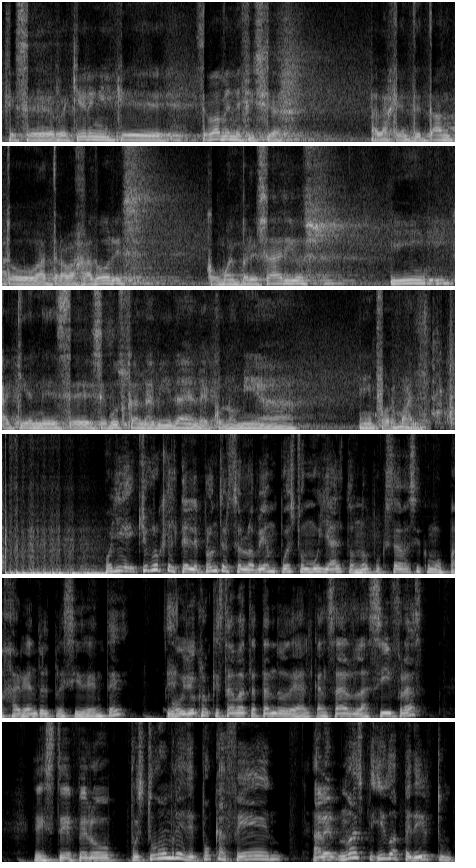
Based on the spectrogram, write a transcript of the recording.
que se requieren y que se va a beneficiar a la gente, tanto a trabajadores como a empresarios y a quienes eh, se buscan la vida en la economía informal. Oye, yo creo que el teleprompter se lo habían puesto muy alto, ¿no? Porque estaba así como pajareando el presidente. O yo creo que estaba tratando de alcanzar las cifras. Este, pero pues tu hombre de poca fe. A ver, ¿no has ido a pedir tu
